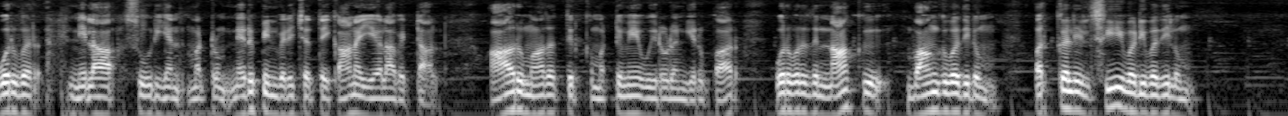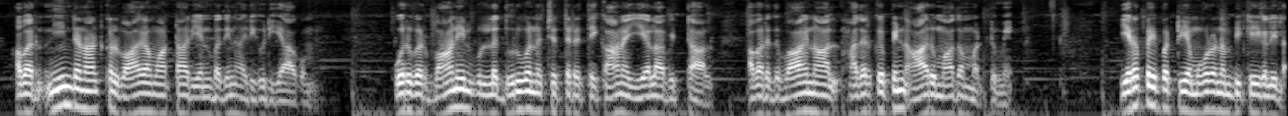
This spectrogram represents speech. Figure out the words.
ஒருவர் நிலா சூரியன் மற்றும் நெருப்பின் வெளிச்சத்தை காண இயலாவிட்டால் ஆறு மாதத்திற்கு மட்டுமே உயிருடன் இருப்பார். ஒருவரது நாக்கு வாங்குவதிலும் பற்களில் சீ வடிவதிலும் அவர் நீண்ட நாட்கள் வாழ மாட்டார் என்பதின் அறிகுறியாகும். ஒருவர் வானில் உள்ள துருவ நட்சத்திரத்தை காண இயலாவிட்டால் அவரது வாழ்நாள் அதற்கு பின் ஆறு மாதம் மட்டுமே. இறப்பை பற்றிய மூட நம்பிக்கைகளில்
